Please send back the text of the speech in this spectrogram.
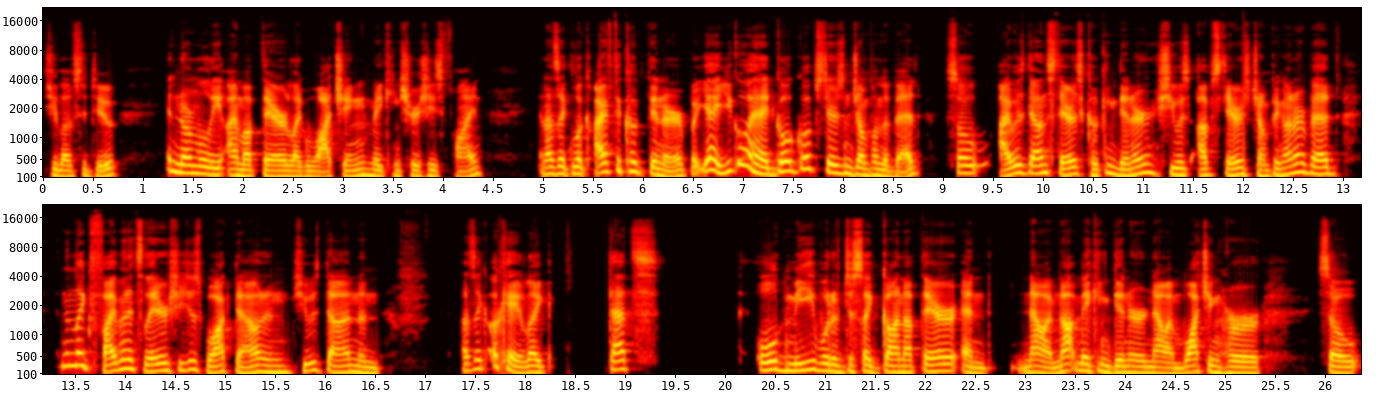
she loves to do and normally i'm up there like watching making sure she's fine. And i was like look i have to cook dinner but yeah you go ahead go go upstairs and jump on the bed. So i was downstairs cooking dinner. She was upstairs jumping on our bed. And then like five minutes later she just walked down and she was done. And i was like okay like that's old me would have just like gone up there and now i'm not making dinner. Now i'm watching her. So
